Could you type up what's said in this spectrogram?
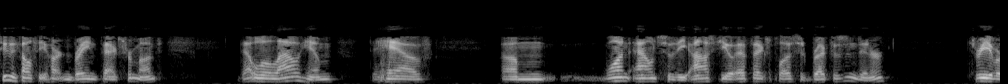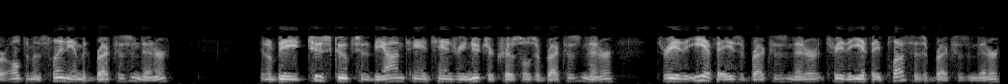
Two healthy heart and brain packs per month. That will allow him to have um, one ounce of the Osteo FX Plus at breakfast and dinner, three of our Ultimate Selenium at breakfast and dinner. It'll be two scoops of the Beyond Tan Tangerine NutriCrystals at breakfast and dinner, three of the EFAs at breakfast and dinner, three of the EFA Pluses at breakfast and dinner.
